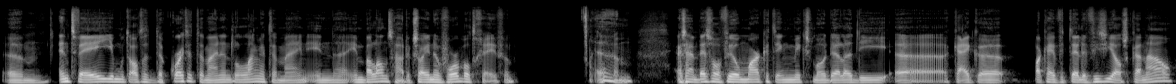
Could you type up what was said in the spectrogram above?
Ehm, en twee, je moet altijd de korte termijn en de lange termijn in, eh, in balans houden. Ik zal je een voorbeeld geven. Ehm, er zijn best wel veel marketing mixmodellen die eh, kijken, pak even televisie als kanaal.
